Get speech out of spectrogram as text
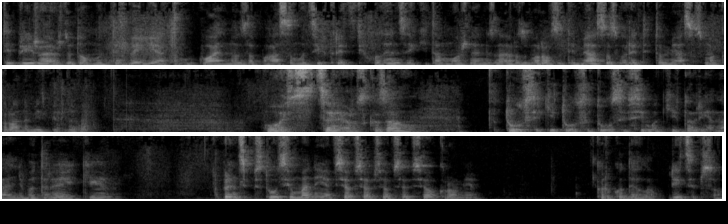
Ти приїжджаєш додому, в тебе є там буквально запасом оцих 30 хвилин, за які там можна, я не знаю, розморозити м'ясо, зварити то м'ясо з макаронами і з підливом. Ось це я розказав. Тулс, які тулси? Тулси всі Макіто, оригінальні батарейки. В принципі, з тулсів в мене є все, все, все, все, все, крім крокодила, ріцепсо.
